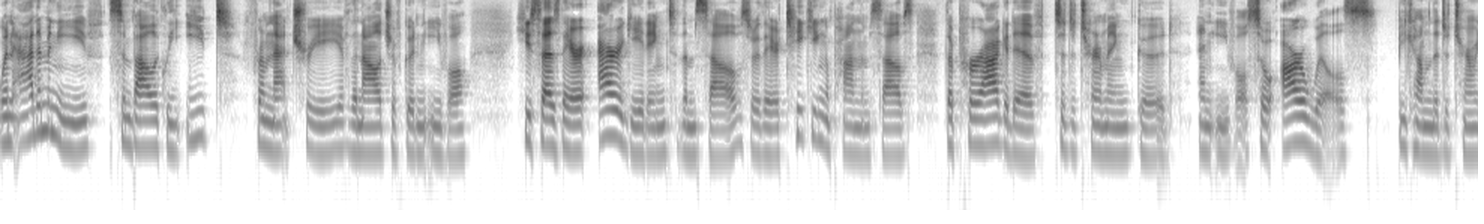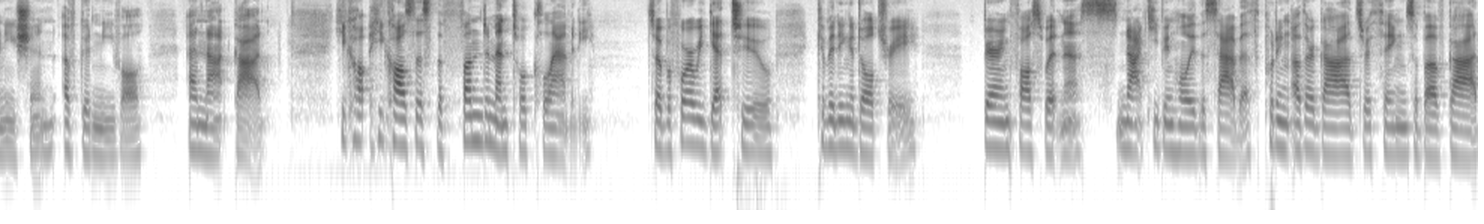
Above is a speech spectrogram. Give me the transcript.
When Adam and Eve symbolically eat from that tree of the knowledge of good and evil, he says they are arrogating to themselves or they are taking upon themselves the prerogative to determine good and evil. So our wills become the determination of good and evil and not God. He, call, he calls this the fundamental calamity. So before we get to committing adultery, bearing false witness, not keeping holy the Sabbath, putting other gods or things above God,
